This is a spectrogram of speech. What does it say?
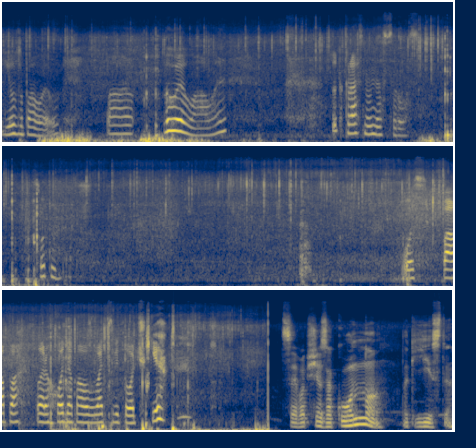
Її запалили. Поливали. Тут красна у нас роза. Що тут? Ось папа переходить поливати цвіточки. Це взагалі законно так їсти.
